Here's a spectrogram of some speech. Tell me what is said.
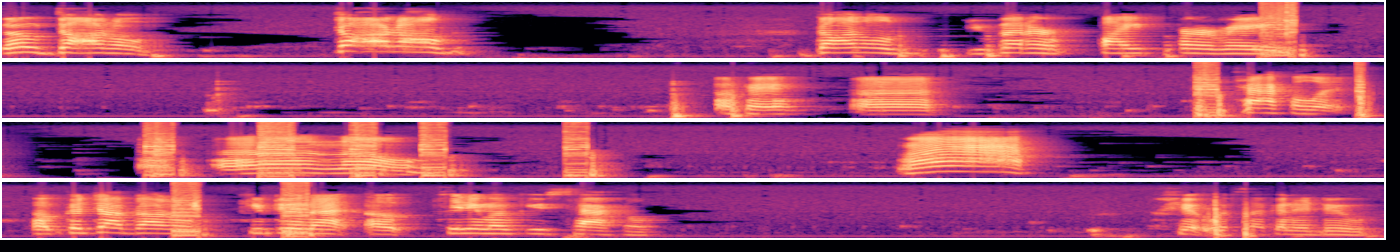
Go, Donald! Donald! Donald, you better fight for me. Okay, uh, tackle it. I don't know. Ah! Oh, good job, Donald. Keep doing that. Oh, Kitty Monkey's tackle. Shit, what's that gonna do?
